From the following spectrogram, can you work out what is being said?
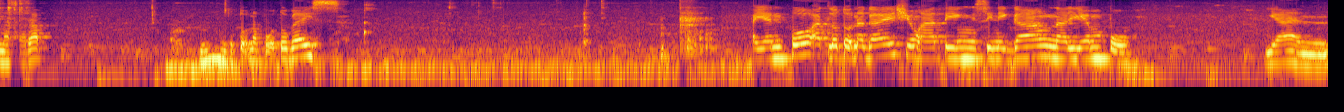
Masarap. Hmm, luto na po to guys. Ayan po, at luto na guys, yung ating sinigang na liempo. Yan.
